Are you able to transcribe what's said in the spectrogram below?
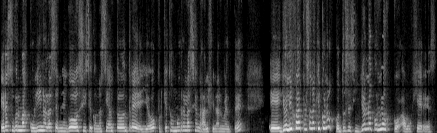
era súper masculino al hacer negocios y se conocían todo entre ellos, porque esto es muy relacional finalmente, eh, yo elijo a las personas que conozco. Entonces, si yo no conozco a mujeres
